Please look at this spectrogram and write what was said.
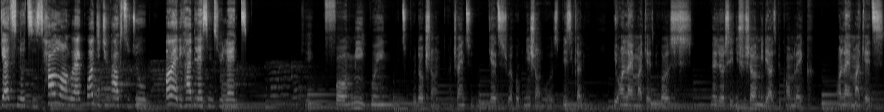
get noticed? How long? Like what did you have to do? Already hard lessons you learned? Okay. For me, going into production and trying to get recognition was basically the online market because let's just say the social media has become like online markets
